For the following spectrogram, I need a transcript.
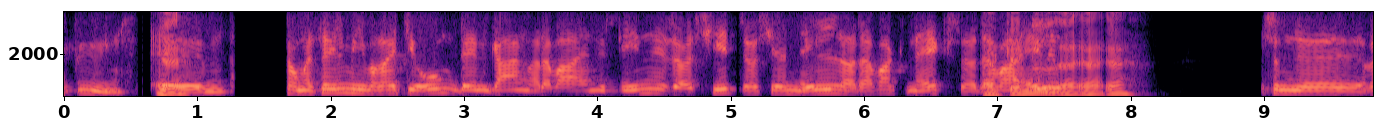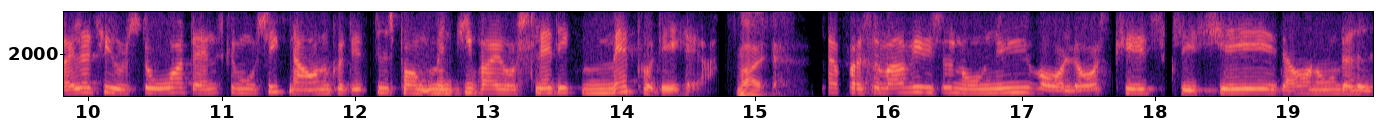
i byen. Ja. Øh, Thomas Helmi var rigtig ung dengang, og der var Anne Linnet og Shit og Chanel, og der var Knacks, og der ja, var genlyd, alle ja, ja, ja. Sådan, øh, relativt store danske musiknavne på det tidspunkt, men de var jo slet ikke med på det her. Nej, Derfor så var vi jo sådan nogle nye, hvor Lost Kids, Cliché, der var nogen, der hed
